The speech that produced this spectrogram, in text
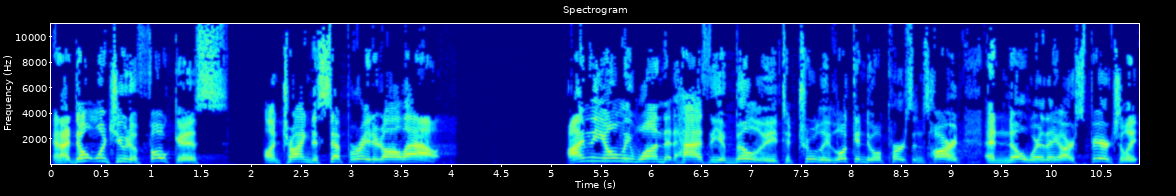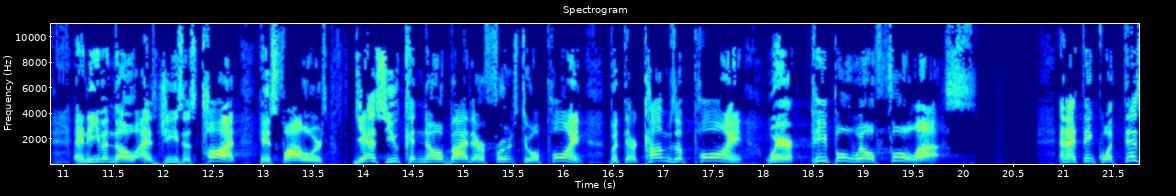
And I don't want you to focus on trying to separate it all out. I'm the only one that has the ability to truly look into a person's heart and know where they are spiritually. And even though, as Jesus taught his followers, yes, you can know by their fruits to a point, but there comes a point where people will fool us. And I think what this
